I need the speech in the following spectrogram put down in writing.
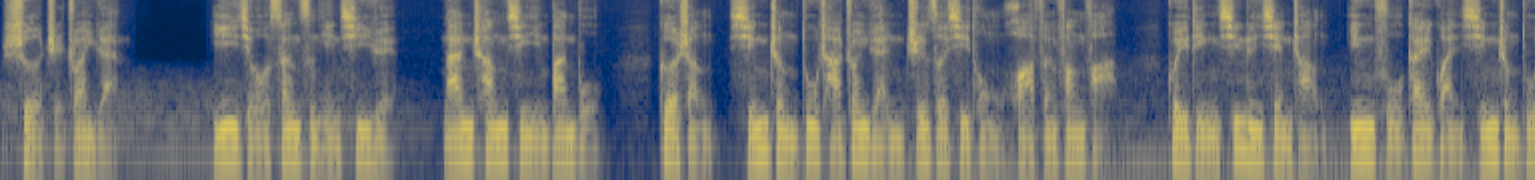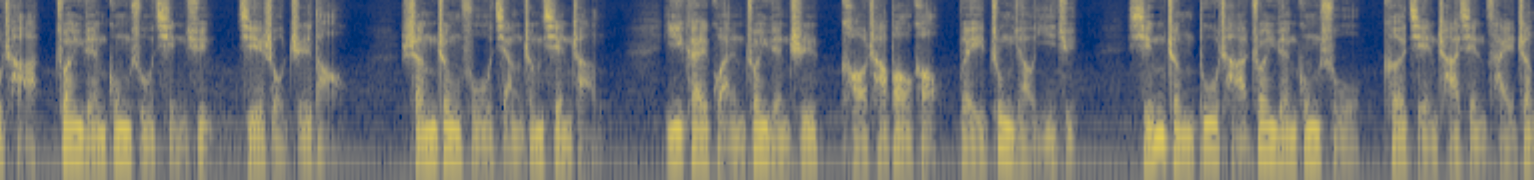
设置专员。一九三四年七月，南昌行营颁布各省行政督察专员职责系统划分方法，规定新任县长应赴该管行政督察专员公署请训，接受指导。省政府奖惩县长，以该管专员之考察报告为重要依据。行政督察专员公署可检查县财政，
